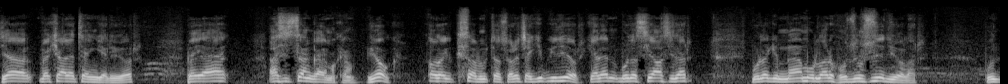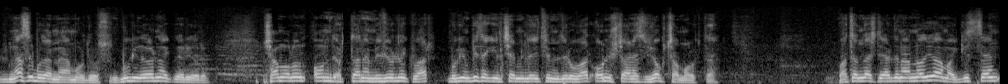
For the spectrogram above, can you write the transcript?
Ya vekaleten geliyor veya asistan kaymakam. Yok. O da kısa bir müddet sonra çekip gidiyor. Gelen burada siyasiler buradaki memurları huzursuz ediyorlar. Bu nasıl burada memur dursun? Bugün örnek veriyorum. Çamoluk'un 14 tane müdürlük var. Bugün bir tek ilçe milli eğitim müdürü var. 13 tanesi yok Çamoluk'ta. Vatandaş derdini anlıyor ama gitsen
